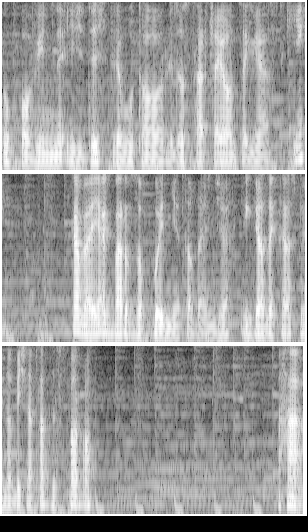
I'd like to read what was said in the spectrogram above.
Tu powinny iść dystrybutory dostarczające gwiazdki. Ciekawe jak bardzo płynnie to będzie. Tych gwiazdek teraz powinno być naprawdę sporo. Aha,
